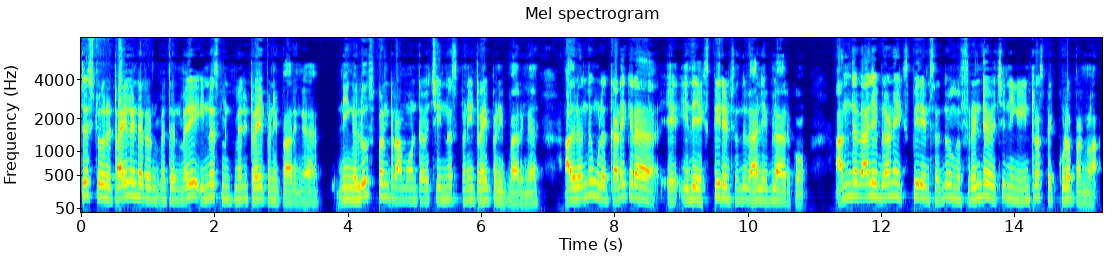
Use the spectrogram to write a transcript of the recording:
ஜஸ்ட் ஒரு ட்ரையல் அண்ட் எரர் மெத்தட் மாதிரி இன்வெஸ்ட்மெண்ட் மாதிரி ட்ரை பண்ணி பாருங்கள் நீங்கள் லூஸ் பண்ணுற அமௌண்ட்டை வச்சு இன்வெஸ்ட் பண்ணி ட்ரை பண்ணி பாருங்கள் அதில் வந்து உங்களுக்கு கிடைக்கிற எ- இது எக்ஸ்பீரியன்ஸ் வந்து வேல்யூபிளாக இருக்கும். அந்த வேல்யூபிளான எக்ஸ்பீரியன்ஸ் வந்து உங்கள் ஃப்ரெண்டை வச்சு நீங்கள் இன்ட்ரோஸ்பெக்ட் கூட பண்ணலாம்.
